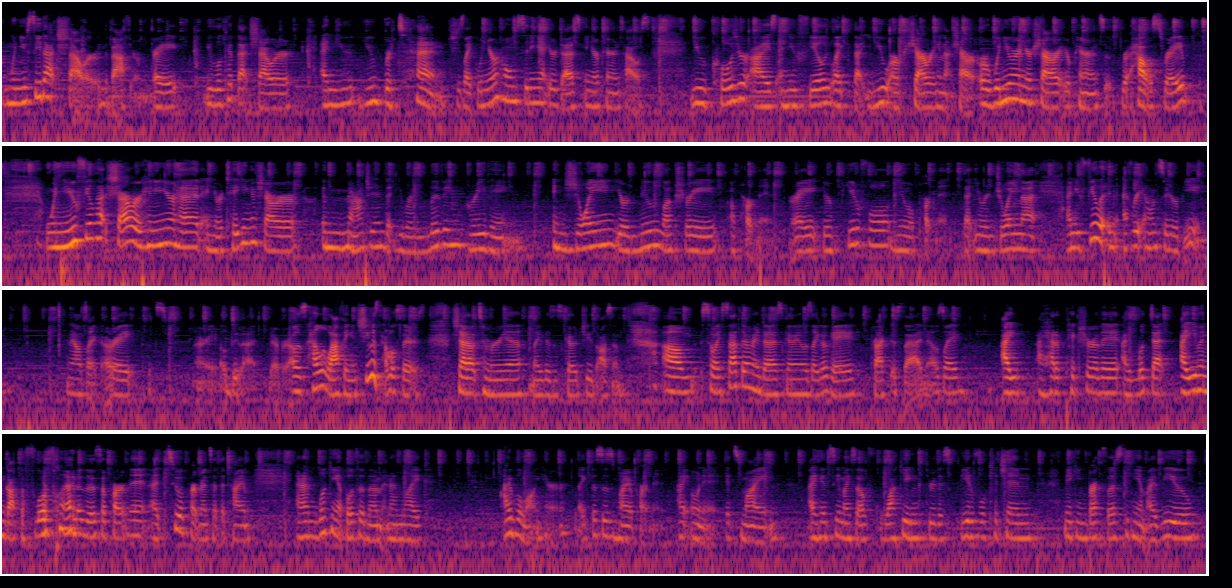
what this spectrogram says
when you see that shower in the bathroom, right? you look at that shower and you you pretend she's like when you're home sitting at your desk in your parents house you close your eyes and you feel like that you are showering in that shower or when you're in your shower at your parents house right when you feel that shower hitting your head and you're taking a shower imagine that you are living breathing enjoying your new luxury apartment right your beautiful new apartment that you're enjoying that and you feel it in every ounce of your being and i was like all right all right, I'll do that. Whatever. I was hella laughing, and she was hella serious. Shout out to Maria, my business coach. She's awesome. Um, so I sat there at my desk, and I was like, okay, practice that. And I was like, I, I had a picture of it. I looked at, I even got the floor plan of this apartment. I had two apartments at the time. And I'm looking at both of them, and I'm like, I belong here. Like, this is my apartment. I own it. It's mine. I can see myself walking through this beautiful kitchen, making breakfast, looking at my view,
